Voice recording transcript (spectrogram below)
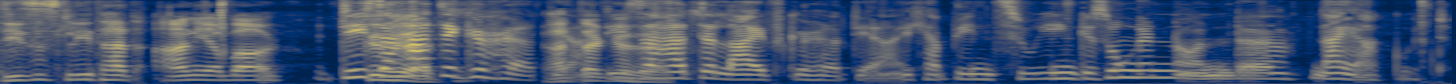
Dieses Lied hat Arnie aber dieser gehört. hatte gehört, Hat ja. er gehört. hatte live gehört, ja. Ich habe ihn zu ihm gesungen und äh, naja, gut.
